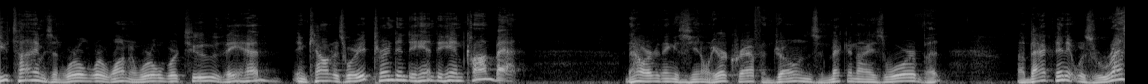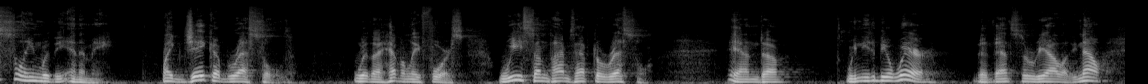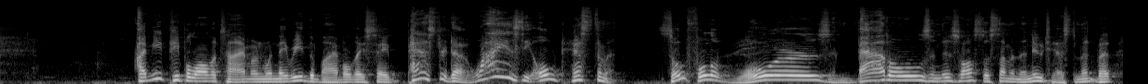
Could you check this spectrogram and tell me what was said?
Few times in World War I and World War II, they had encounters where it turned into hand to hand combat. Now everything is, you know, aircraft and drones and mechanized war, but uh, back then it was wrestling with the enemy, like Jacob wrestled with a heavenly force. We sometimes have to wrestle, and uh, we need to be aware that that's the reality. Now, I meet people all the time, and when they read the Bible, they say, Pastor Doug, why is the Old Testament so full of wars and battles? And there's also some in the New Testament, but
